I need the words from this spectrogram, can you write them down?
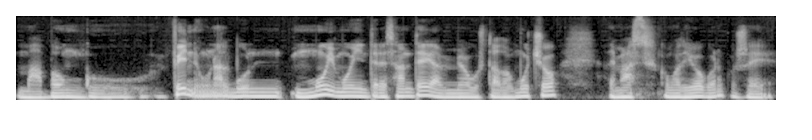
Mabongu. En fin, un álbum muy muy interesante, a mí me ha gustado mucho. Además, como digo, bueno, pues eh,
